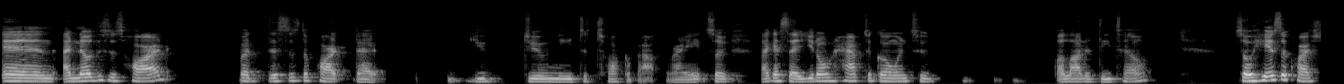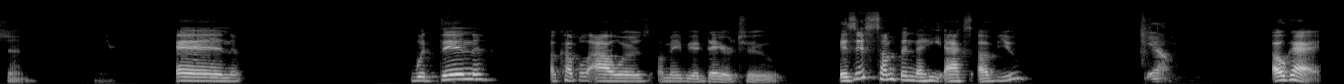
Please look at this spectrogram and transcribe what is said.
And I know this is hard, but this is the part that you do need to talk about, right? So, like I said, you don't have to go into a lot of detail. So, here's a question. And within a couple of hours or maybe a day or two, is it something that he asks of you? Yeah. Okay.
